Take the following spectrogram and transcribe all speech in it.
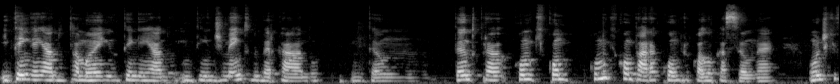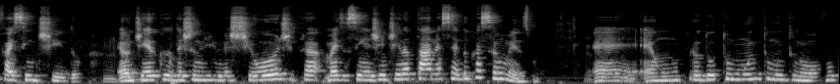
E tem ganhado tamanho, tem ganhado entendimento do mercado, então, tanto para. Como que, como, como que compara a compra com a locação, né? Onde que faz sentido? Hum. É o dinheiro que eu estou deixando de investir hoje, pra, mas assim, a gente ainda está nessa educação mesmo. É, é um produto muito, muito novo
